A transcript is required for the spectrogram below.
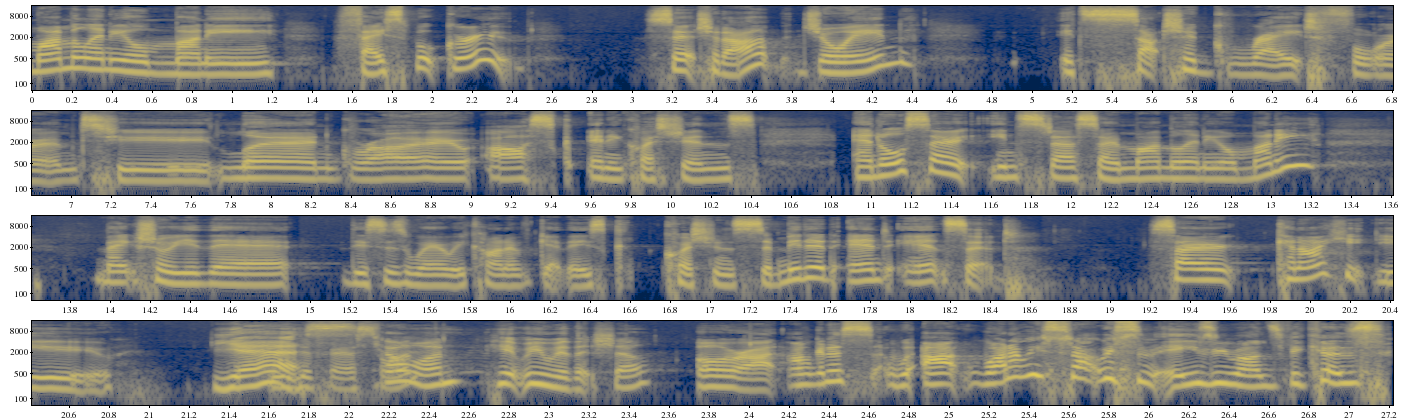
My Millennial Money Facebook group, search it up, join. It's such a great forum to learn, grow, ask any questions. And also Insta, so My Millennial Money. Make sure you're there. This is where we kind of get these questions submitted and answered. So, can I hit you? Yes. the first Go one? on. Hit me with it, Shell. All right, I'm going to. Uh, why don't we start with some easy ones because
